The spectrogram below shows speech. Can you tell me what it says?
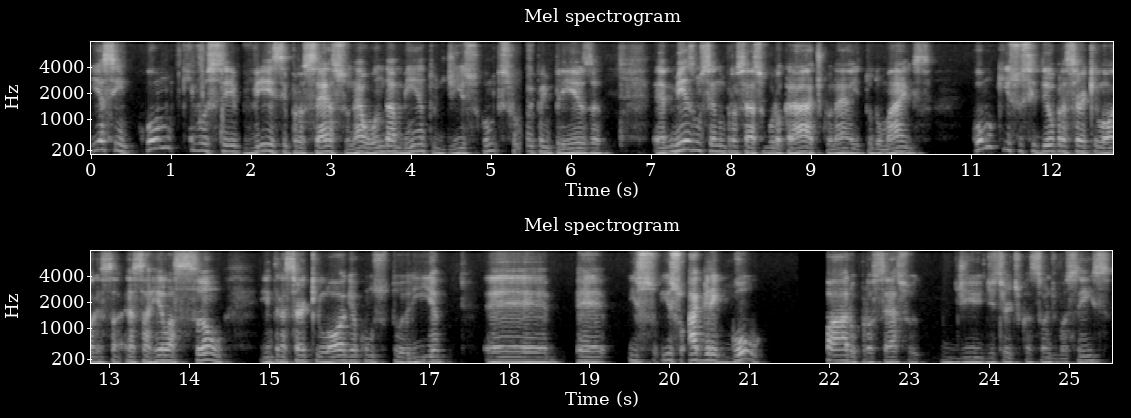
E assim, como que você vê esse processo, né, o andamento disso, como que isso foi para a empresa, é, mesmo sendo um processo burocrático, né, e tudo mais, como que isso se deu para a Cerquilog, essa, essa relação entre a Cerquilog e a consultoria, é, é, isso, isso agregou para o processo de, de certificação de vocês?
